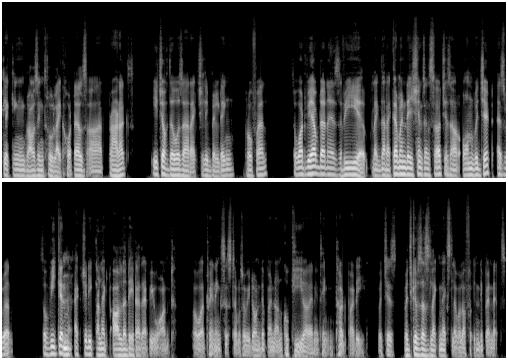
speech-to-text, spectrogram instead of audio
clicking, browsing through like hotels or products, each of those are actually building profile. So what we have done is we uh, like the recommendations and search is our own widget as well. So we can Mm. actually collect all the data that we want our training system. So we don't depend on cookie or anything third party, which is which gives us like next level of independence.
